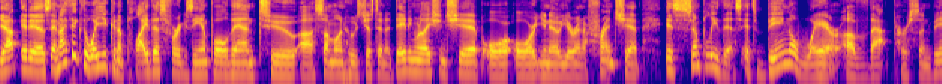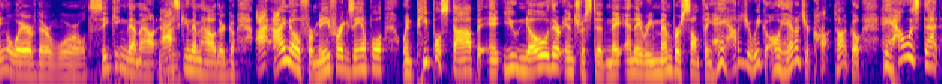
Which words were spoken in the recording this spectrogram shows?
Yep, it is. And I think the way you can apply this, for example, then to uh, someone who's just in a dating relationship or, or, you know, you're in a friendship is simply this. It's being aware of that person, being aware of their world, seeking them out, asking them how they're going. I, I know for me, for example, when people stop and you know they're interested and they, and they remember something, hey, how did your week go? Oh, hey, how did your talk go? Hey, how was that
